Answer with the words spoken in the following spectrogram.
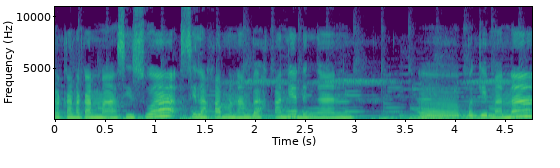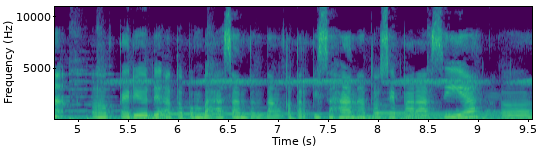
rekan-rekan mahasiswa silakan menambahkannya dengan uh, bagaimana uh, periode atau pembahasan tentang keterpisahan atau separasi ya uh,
